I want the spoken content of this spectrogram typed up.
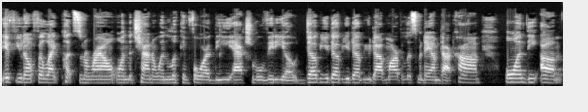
If you don't feel like putzing around on the channel and looking for the actual video, www.marvelousmadame.com on the um,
